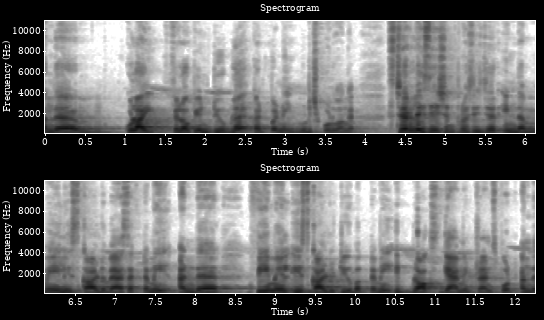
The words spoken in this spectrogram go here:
அந்த குழாய் ஃபெலோப்பியன் டியூப்பில் கட் பண்ணி முடிச்சு போடுவாங்க. ஸ்டெரிலைசேஷன் procedure in the male is called vasectomy and female is called tubectomy it blocks gamete transport அந்த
